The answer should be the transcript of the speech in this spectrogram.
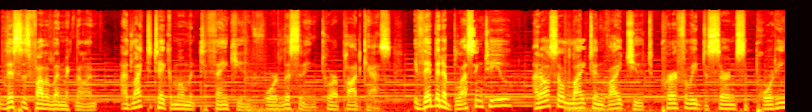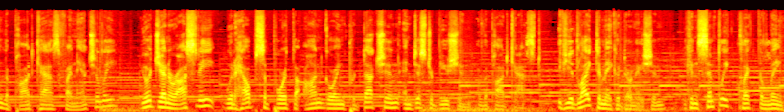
this is Father Len McMillan. I'd like to take a moment to thank you for listening to our podcast. If they've been a blessing to you, I'd also like to invite you to prayerfully discern supporting the podcast financially. Your generosity would help support the ongoing production and distribution of the podcast. If you'd like to make a donation, you can simply click the link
